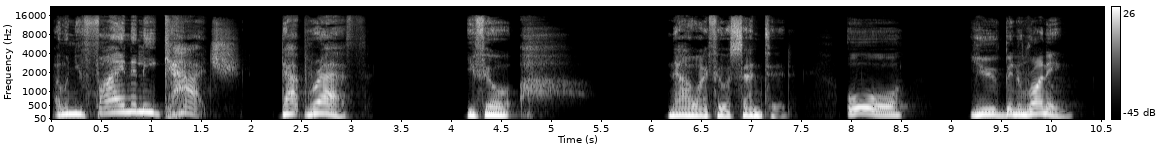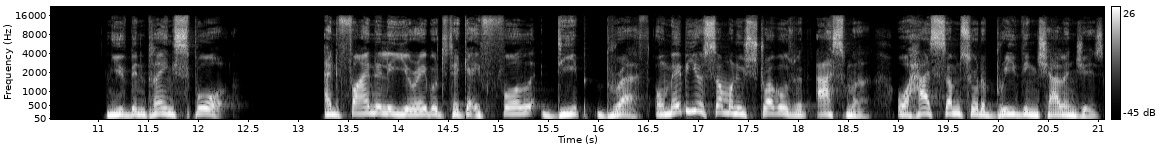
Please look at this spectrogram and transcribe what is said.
And when you finally catch that breath, you feel, ah, now I feel centered. Or you've been running, you've been playing sport, and finally you're able to take a full deep breath. Or maybe you're someone who struggles with asthma or has some sort of breathing challenges.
